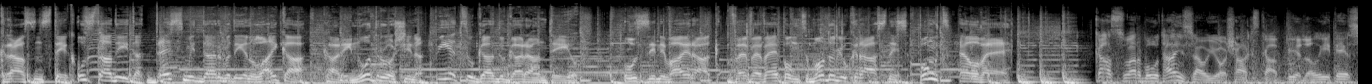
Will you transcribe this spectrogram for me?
krāsnes tiek uzstādīta desmit darba dienu laikā, kā arī nodrošina piecu gadu garantiju. Uzzini vairāk www.moduļukrāsnis.lv. Kas var būt aizraujošāks, kā piedalīties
